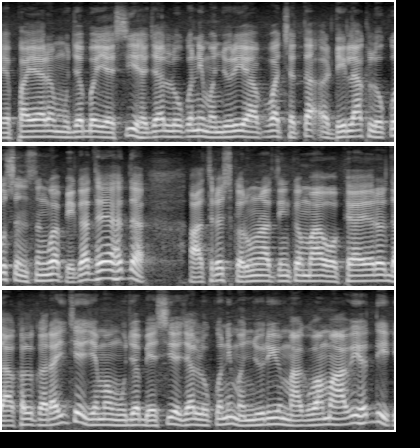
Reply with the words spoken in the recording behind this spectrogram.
એફઆઈઆર મુજબ એંસી હજાર લોકોની મંજૂરી આપવા છતાં અઢી લાખ લોકો સંસંગમાં ભેગા થયા હતા. આથરસ કરુણાતિંકમાં એફઆઈઆર દાખલ કરાઈ છે, જેમાં મુજબ એંસી હજાર લોકોની મંજૂરી માગવામાં આવી હતી.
